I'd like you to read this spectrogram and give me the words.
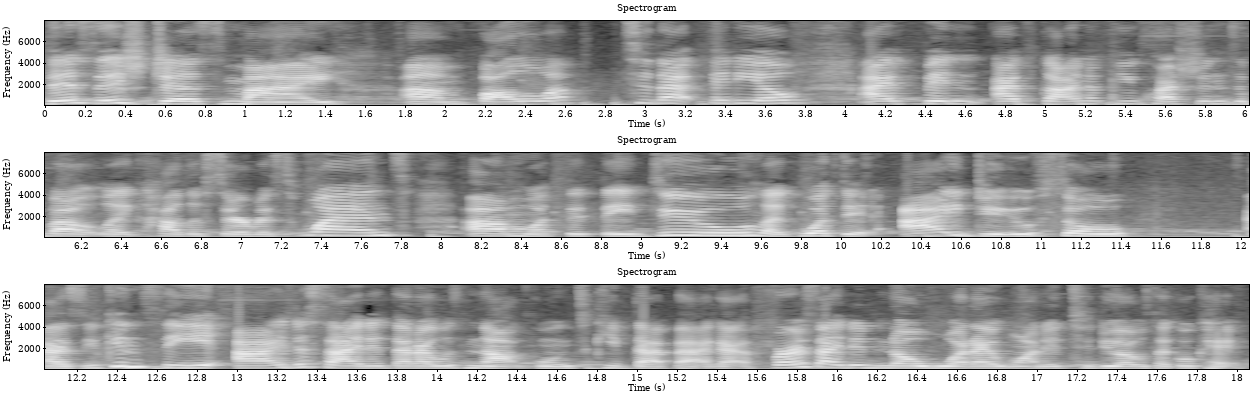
this is just my um, follow-up to that video. I've been i've gotten a few questions about like how the service went um, what did they do like what did i do? So as you can see i decided that i was not going to keep that bag. At first i didn't know what i wanted to do. I was like okay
